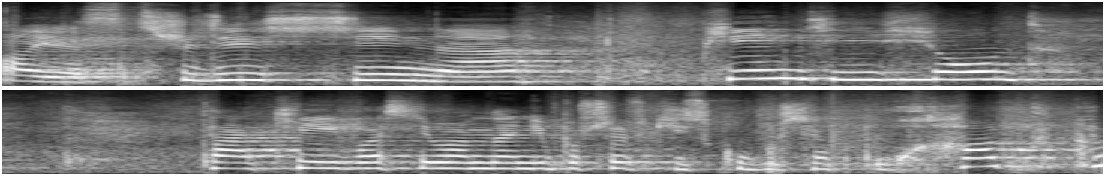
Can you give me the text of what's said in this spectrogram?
O, jest 30 na 50. Takiej właśnie mam na nie poszewki z Kubusia Puchatka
